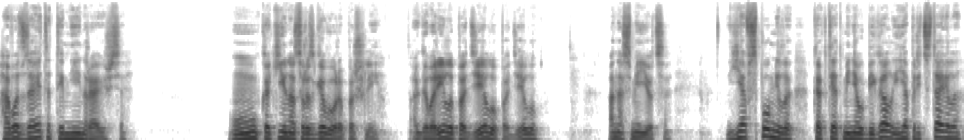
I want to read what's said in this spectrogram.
«А вот за это ты мне и нравишься». «У, какие у нас разговоры пошли. А говорила по делу, по делу». Она смеется. «Я вспомнила, как ты от меня убегал, и я представила...»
